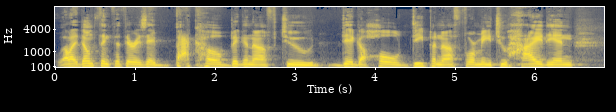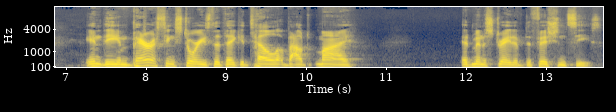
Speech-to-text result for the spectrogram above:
Well, I don't think that there is a backhoe big enough to dig a hole deep enough for me to hide in, in the embarrassing stories that they could tell about my administrative deficiencies.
